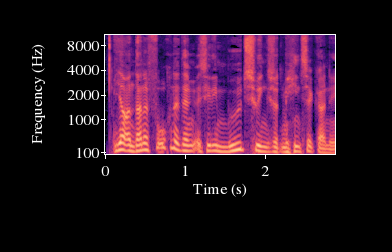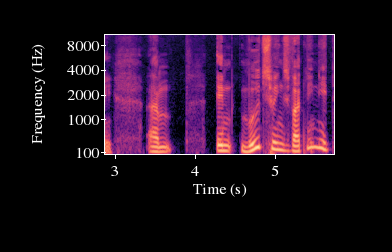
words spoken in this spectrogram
ja, en dan 'n volgende ding is hierdie mood swings wat mense kan hê. Um, en mood swings wat nie net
